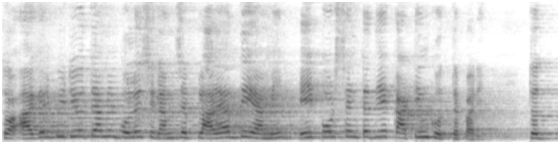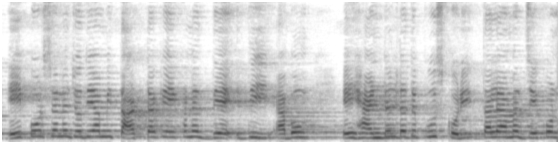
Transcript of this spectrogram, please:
তো আগের ভিডিওতে আমি বলেছিলাম যে প্লায়ার দিয়ে আমি এই পোর্শনটা দিয়ে কাটিং করতে পারি। তো এই পোর্শনে যদি আমি তারটাকে এখানে দিই এবং এই হ্যান্ডেলটাতে পুশ করি, তাহলে আমার যে কোন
